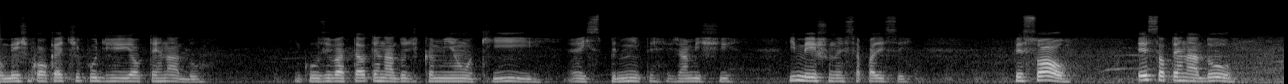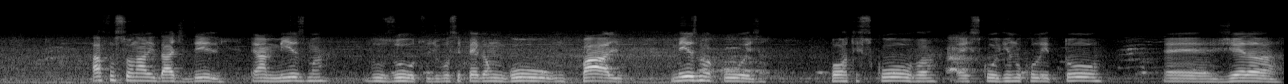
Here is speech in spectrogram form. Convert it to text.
eu mexo em qualquer tipo de alternador. Inclusive até alternador de caminhão aqui, é Sprinter, já mexi. E mexo, né, aparecer. Pessoal, esse alternador, a funcionalidade dele é a mesma dos outros. De você pegar um Gol, um Palio, mesma coisa. Porta escova, é escovinha no coletor, é, gera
